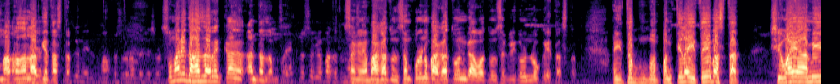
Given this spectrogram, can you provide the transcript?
महाप्रसाद लाभ घेत असतात. सुमारे दहा हजार अंदाज आमचा आहे. सगळ्या भागातून संपूर्ण भागातून गावातून सगळीकडून लोक येत असतात. इथं पंक्तीला इथंही बसतात. शिवाय आम्ही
